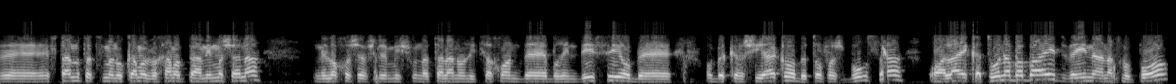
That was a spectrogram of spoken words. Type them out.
והפתענו את עצמנו כמה וכמה פעמים השנה. אני לא חושב שמישהו נתן לנו ניצחון בברינדיסי, או, ב, או בקרשיאקו, או בטופש בורסה, או עליי קטונה בבית, והנה אנחנו פה.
